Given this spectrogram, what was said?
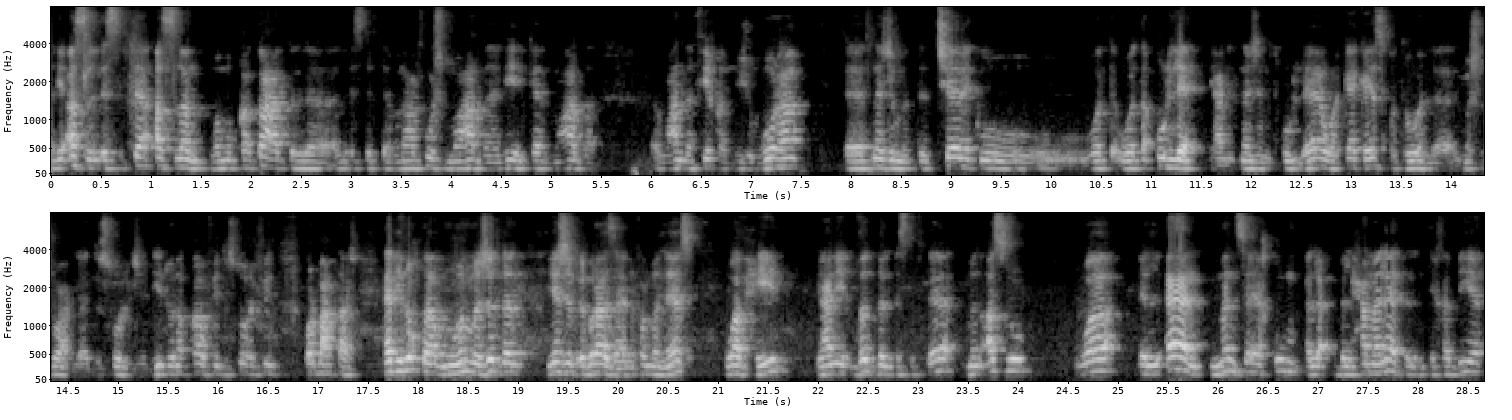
لأصل الاستفتاء أصلا ومقاطعة الاستفتاء. ما نعرفوش المعارضة هذه كانت معارضة وعندها ثقة بجمهورها. تنجم تشارك وتقول لا. يعني تنجم تقول لا وهكاك يسقط هو المشروع الدستور الجديد ونبقاو في دستور 2014 هذه نقطة مهمة جدا يجب ابرازها يعني فما ناس واضحين يعني ضد الاستفتاء من أصله. والآن من سيقوم بالحملات الانتخابية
